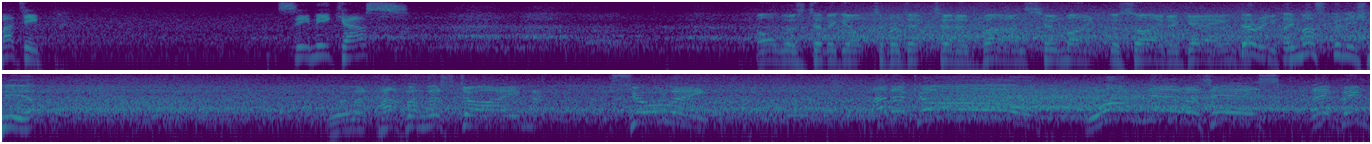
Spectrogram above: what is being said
Matip. Tsimikas. Always difficult to predict in advance who might decide a game. Derek, they must finish here. Will it happen this time? Surely. And a goal! 1-0 it is. They've been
